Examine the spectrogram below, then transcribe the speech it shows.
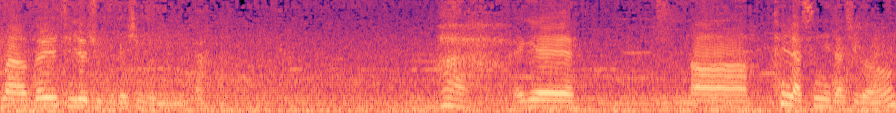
음악을 들려주고 계신 분입니다. 하, 이게 어, 큰일 났습니다 지금.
